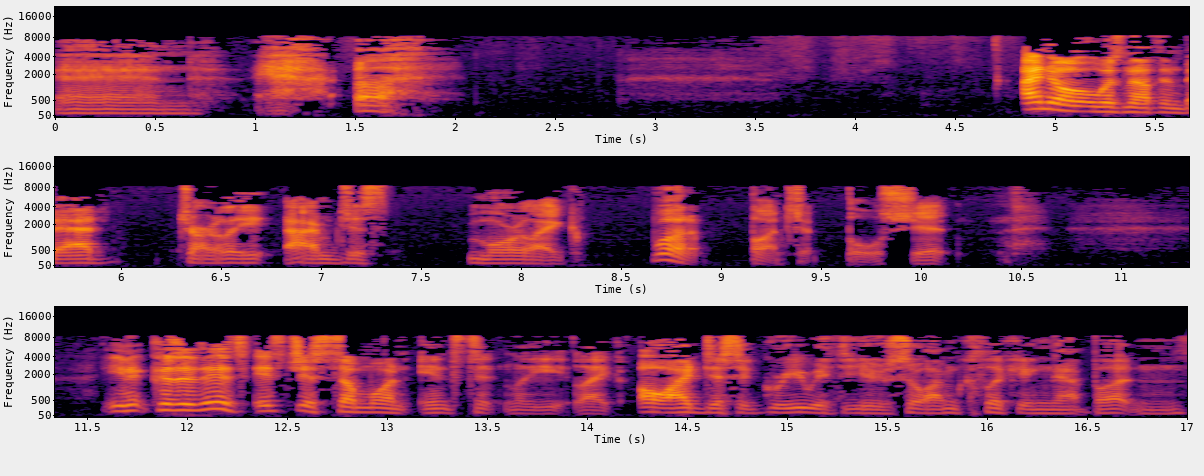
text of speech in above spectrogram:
And yeah. I know it was nothing bad, Charlie. I'm just more like, what a bunch of bullshit. You know, because it is, it's just someone instantly like, oh, I disagree with you, so I'm clicking that button.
